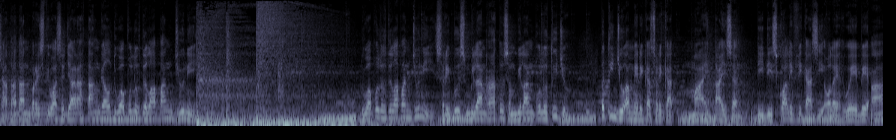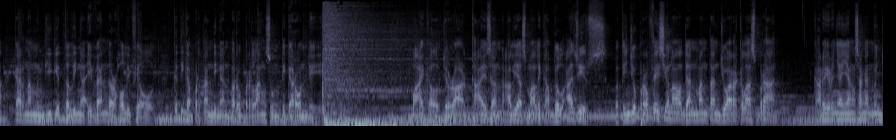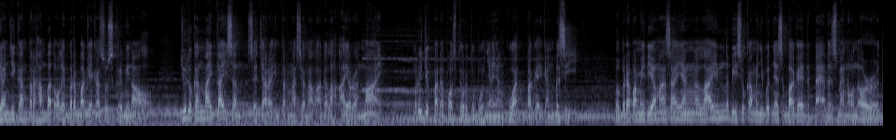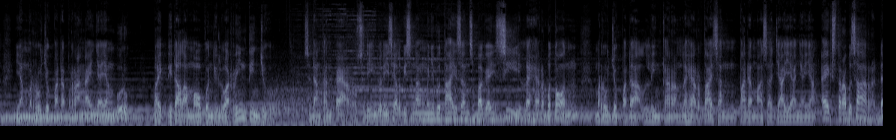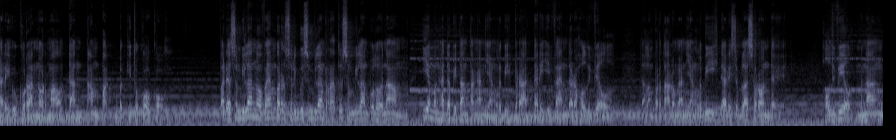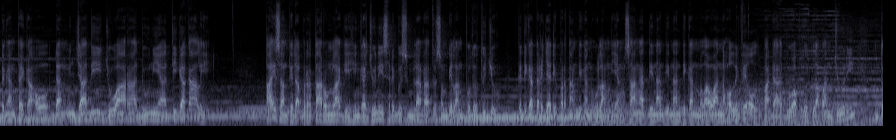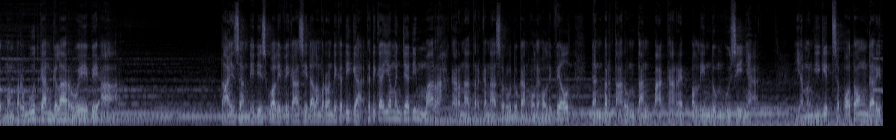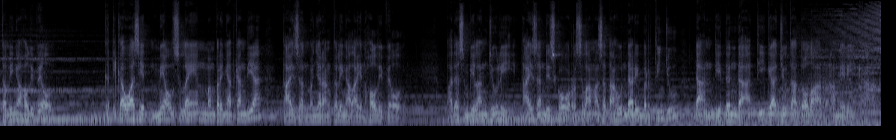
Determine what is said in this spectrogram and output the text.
Catatan peristiwa sejarah tanggal 28 Juni 28 Juni 1997 Petinju Amerika Serikat Mike Tyson didiskualifikasi oleh WBA karena menggigit telinga Evander Holyfield ketika pertandingan baru berlangsung tiga ronde. Michael Gerard Tyson alias Malik Abdul Aziz, petinju profesional dan mantan juara kelas berat. Karirnya yang sangat menjanjikan terhambat oleh berbagai kasus kriminal. Julukan Mike Tyson secara internasional adalah Iron Mike, merujuk pada postur tubuhnya yang kuat bagaikan besi. Beberapa media massa yang lain lebih suka menyebutnya sebagai the baddest man on earth yang merujuk pada perangainya yang buruk, baik di dalam maupun di luar ring tinju. Sedangkan pers di Indonesia lebih senang menyebut Tyson sebagai si leher beton, merujuk pada lingkaran leher Tyson pada masa jayanya yang ekstra besar dari ukuran normal dan tampak begitu kokoh. Pada 9 November 1996, ia menghadapi tantangan yang lebih berat dari Evander Holyfield dalam pertarungan yang lebih dari 11 ronde. Holyfield menang dengan TKO dan menjadi juara dunia tiga kali. Tyson tidak bertarung lagi hingga Juni 1997 ketika terjadi pertandingan ulang yang sangat dinanti-nantikan melawan Holyfield pada 28 Juni untuk memperebutkan gelar WBA. Tyson didiskualifikasi dalam ronde ketiga ketika ia menjadi marah karena terkena serudukan oleh Holyfield dan bertarung tanpa karet pelindung gusinya. Ia menggigit sepotong dari telinga Holyfield. Ketika wasit Mills Lane memperingatkan dia, Tyson menyerang telinga lain Holyfield. Pada 9 Juli, Tyson diskor selama setahun dari bertinju dan didenda 3 juta dolar Amerika.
